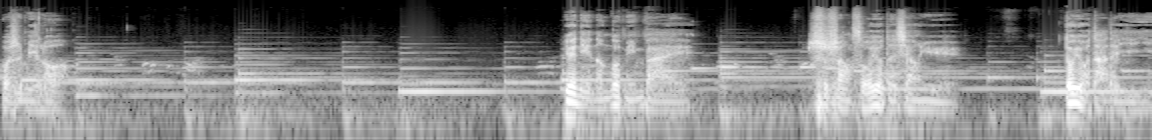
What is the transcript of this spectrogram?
我是米洛，愿你能够明白，世上所有的相遇都有它的意义。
